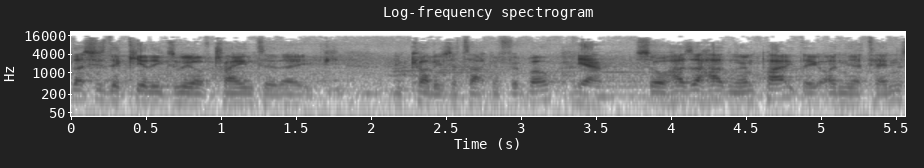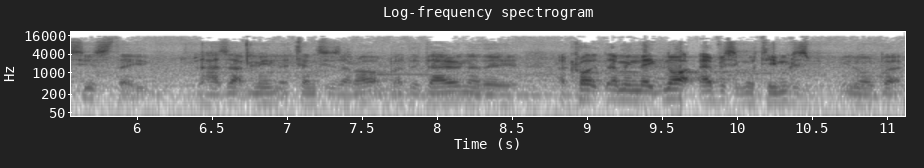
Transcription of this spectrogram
this is the K League's way of trying to like encourage attacking football. yeah. So has it had an impact like, on the attendances? Like, has that meant the attendances are up? Are they down? Are they across? I mean, like not every single team, because you know, but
